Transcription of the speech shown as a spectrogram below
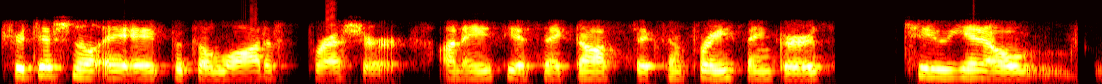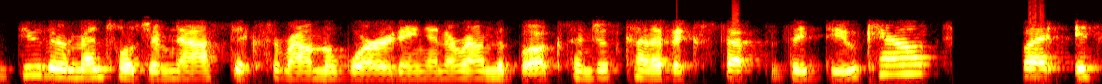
traditional AA puts a lot of pressure on atheists and agnostics and free thinkers to you know do their mental gymnastics around the wording and around the books and just kind of accept that they do count but it's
